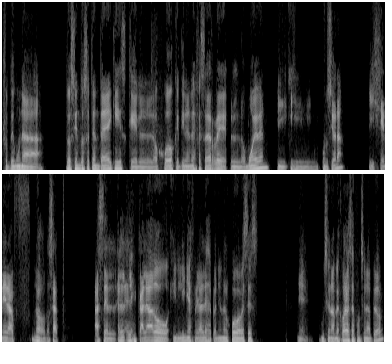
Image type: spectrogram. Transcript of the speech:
yo tengo una 270X que los juegos que tienen FSR lo mueven y, funciona y genera, no, o sea, hace el escalado en líneas generales dependiendo del juego, a veces eh, funciona mejor, a veces funciona peor.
